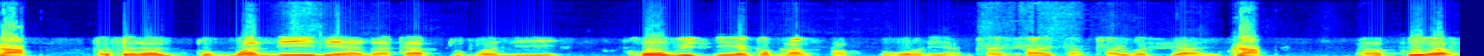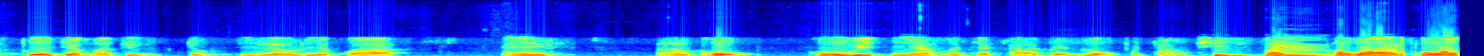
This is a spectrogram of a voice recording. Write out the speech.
ครับ เพราะฉะนั้นทุกวันนี้เนี่ยนะครับ ทุกวันนี้โควิด เนี่ยกำลังปรับตัวเนี่ยคล้ายๆ กับไข้หวัดใหญ่ครับเอ่อเพื่อเพื่อจะมาถึงจุดที่เราเรียกว่า เอ๊ะเอ่อโคโควิด เนี่ย มันจะกลายเป็นโรคประจำถิ่นไหมอืมเพราะว่าเพราะว่า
